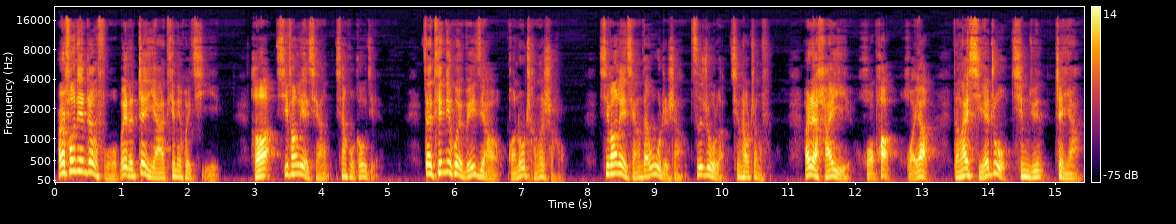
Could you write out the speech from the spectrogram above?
而封建政府为了镇压天地会起义，和西方列强相互勾结，在天地会围剿广州城的时候，西方列强在物质上资助了清朝政府，而且还以火炮、火药。等来协助清军镇压。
